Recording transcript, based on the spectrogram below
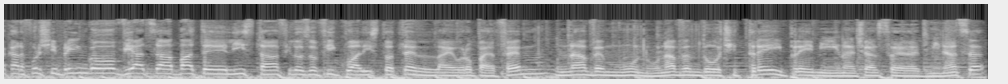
La Carrefour și Bringo, viața bate lista filozofii cu Aristotel la Europa FM. N-avem unul, n-avem două, ci trei premii în această dimineață,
